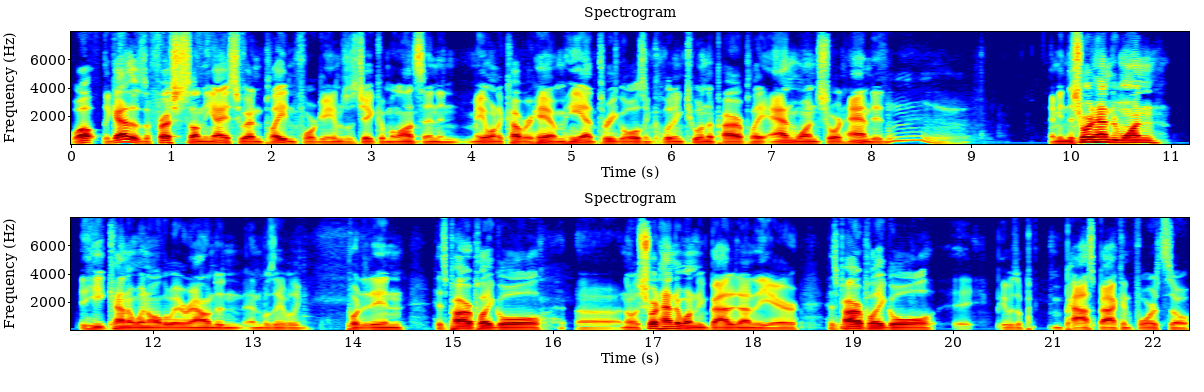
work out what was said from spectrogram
Well, the guy that was the freshest on the ice who hadn't played in four games was Jacob Melanson, and may want to cover him. He had three goals, including two on the power play and one shorthanded. Hmm. I mean, the shorthanded one, he kind of went all the way around and, and was able to put it in. His power play goal, uh, no, the shorthanded one, he batted out of the air. His power play goal, it, it was a pass back and forth. So,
